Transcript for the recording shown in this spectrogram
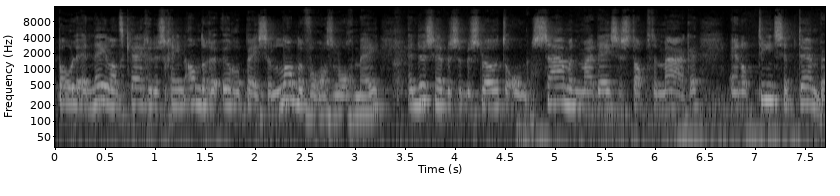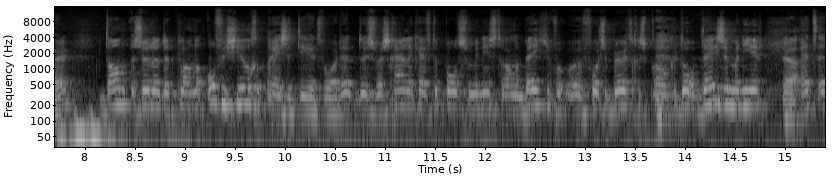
Polen en Nederland krijgen dus geen andere Europese landen vooralsnog mee. En dus hebben ze besloten om samen maar deze stap te maken. En op 10 september, dan zullen de plannen officieel gepresenteerd worden. Dus waarschijnlijk heeft de Poolse minister al een beetje voor, eh, voor zijn beurt gesproken... door op deze manier Ja. het eh,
